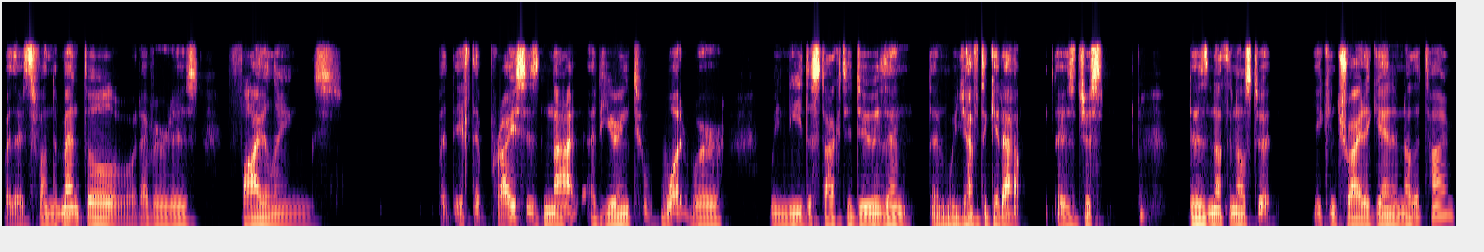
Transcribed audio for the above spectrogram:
whether it's fundamental or whatever it is, filings. But if the price is not adhering to what we're we need the stock to do, then then we have to get out. There's just there's nothing else to it. You can try it again another time,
